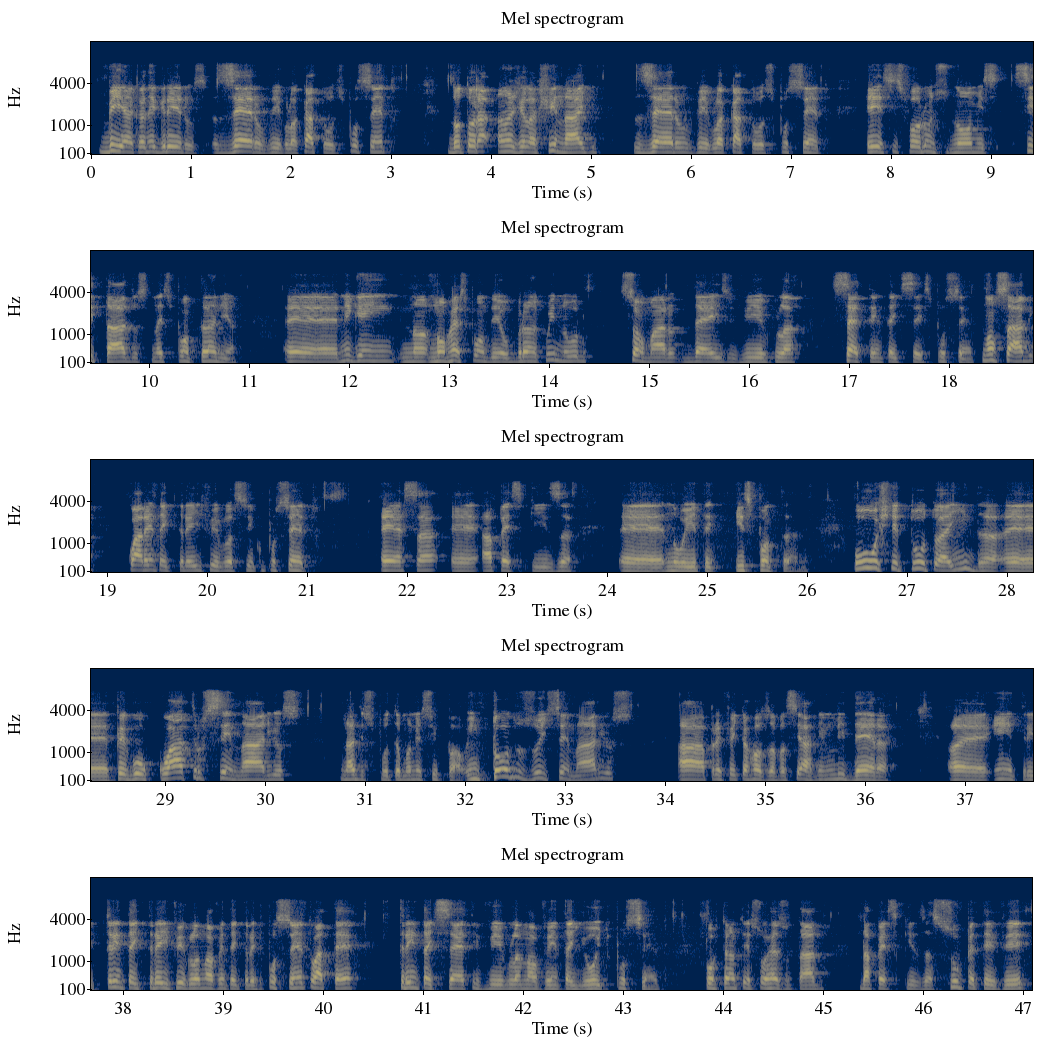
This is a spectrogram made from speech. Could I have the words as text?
Bianca Negreiros, 0,14%, doutora Ângela Schneid, 0,14%. Esses foram os nomes citados na espontânea. É, ninguém não, não respondeu branco e nulo, somaram 10,76%. Não sabe, 43,5%. Essa é a pesquisa é, no item espontâneo. O Instituto ainda é, pegou quatro cenários na disputa municipal. Em todos os cenários, a prefeita Rosalba Ciardini lidera é, entre 33,93% até 37,98%. Portanto, esse é o resultado da pesquisa Super TV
